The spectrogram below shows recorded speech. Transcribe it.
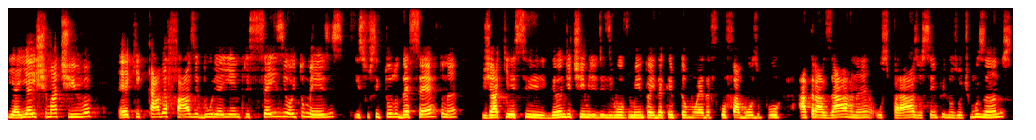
E aí a estimativa é que cada fase dure aí entre 6 e 8 meses, isso se tudo der certo, né? já que esse grande time de desenvolvimento aí da criptomoeda ficou famoso por atrasar né, os prazos sempre nos últimos anos.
